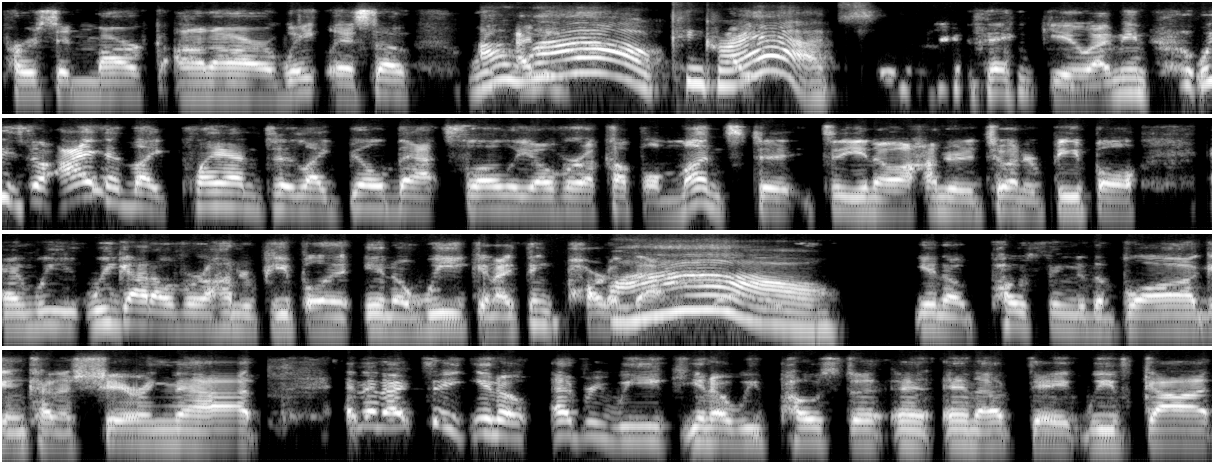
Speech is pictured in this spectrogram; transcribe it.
person mark on our wait list. So we, oh I wow. Mean, congrats. I, thank you. I mean we so i had like planned to like build that slowly over a couple months to to you know 100 to 200 people and we we got over 100 people in, in a week and i think part of wow. that wow you know, posting to the blog and kind of sharing that. And then I'd say, you know, every week, you know, we post a, an update. We've got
